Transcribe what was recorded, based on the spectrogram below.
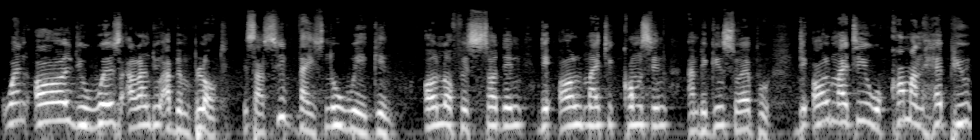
when all the ways around you have been blocked. It's as if there is no way again. All of a sudden, the Almighty comes in and begins to help you. The Almighty will come and help you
